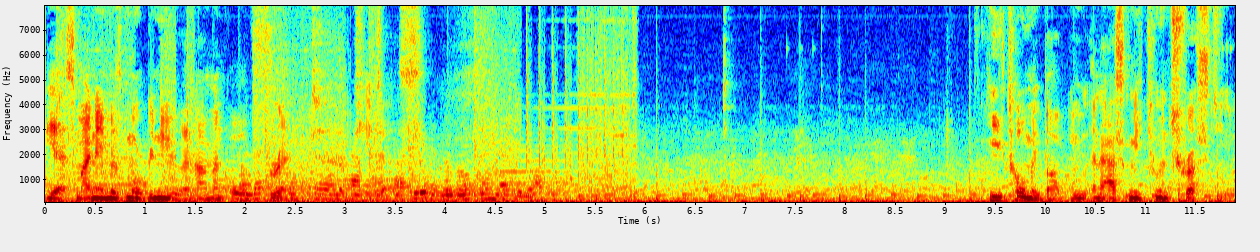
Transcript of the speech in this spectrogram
Yes, my name is Morgan Yu, and I'm an old friend of Kata's. He told me about you and asked me to entrust you.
